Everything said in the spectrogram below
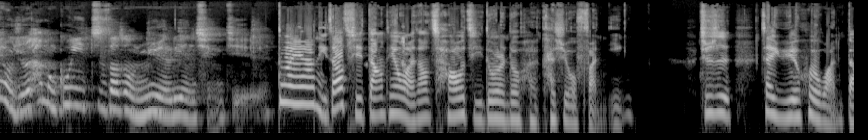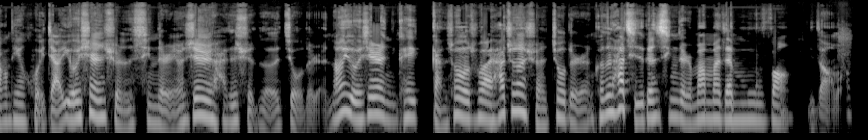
哎，我觉得他们故意制造这种虐恋情节。对呀，你知道，其实当天晚上超级多人都很开始有反应，就是在约会完当天回家，有一些人选了新的人，有些人还是选择了旧的人。然后有一些人，你可以感受得出来，他就算选了旧的人，可是他其实跟新的人慢慢在 move on，你知道吗？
